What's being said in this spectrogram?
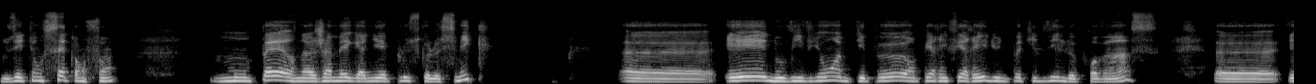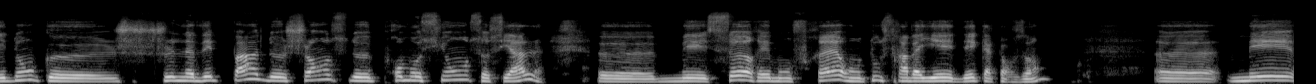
Nous étions sept enfants. Mon père n'a jamais gagné plus que le SMIC. Euh, et nous vivions un petit peu en périphérie d'une petite ville de province. Euh, et donc, euh, je n'avais pas de chance de promotion sociale. Euh, mes sœurs et mon frère ont tous travaillé dès 14 ans. mais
